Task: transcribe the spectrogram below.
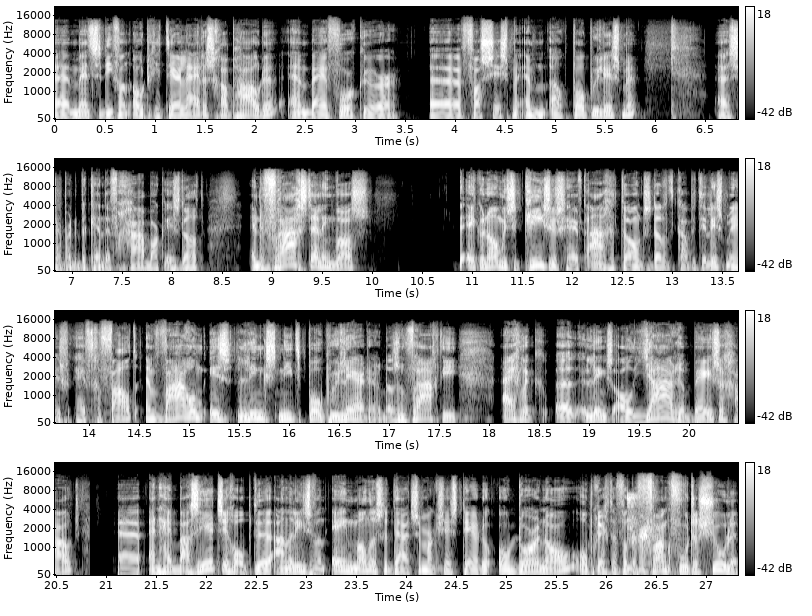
uh, mensen die van autoritair leiderschap houden en bij voorkeur fascisme en ook populisme. zeg maar de bekende vergaarbak is dat. En de vraagstelling was: de economische crisis heeft aangetoond dat het kapitalisme heeft, gefaald. En waarom is links niet populairder? Dat is een vraag die eigenlijk links al jaren bezighoudt. Uh, en hij baseert zich op de analyse van één man, dat is de Duitse marxist Theodor Adorno, oprichter van de Frankfurter Schule.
